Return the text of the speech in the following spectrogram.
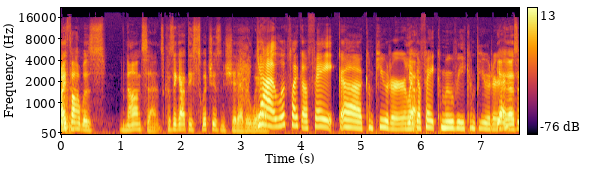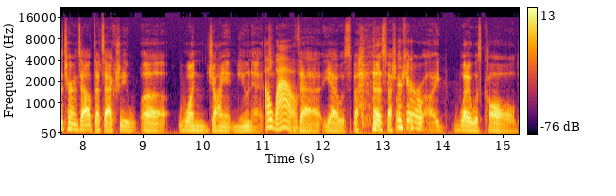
I Hmm. thought was nonsense because they got these switches and shit everywhere. Yeah, it looks like a fake uh computer, like Yeah. a fake movie computer. Yeah, as it turns out, that's actually uh, one giant unit. oh wow. That yeah, it was spe- special. I can't remember like, what it was called,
